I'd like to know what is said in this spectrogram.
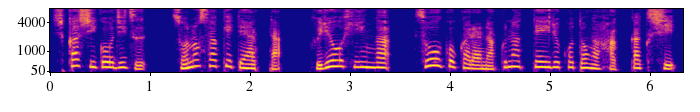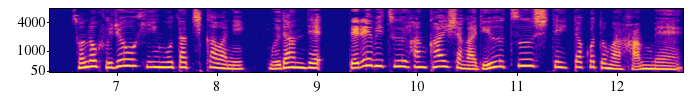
しかし後日、その避けてあった不良品が倉庫からなくなっていることが発覚し、その不良品を立川に無断でテレビ通販会社が流通していたことが判明。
